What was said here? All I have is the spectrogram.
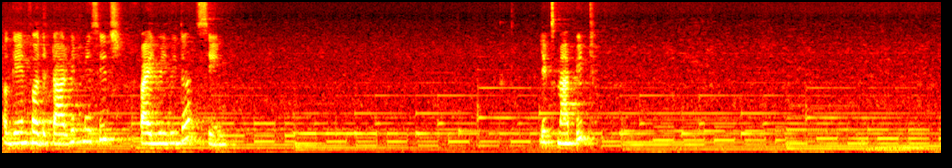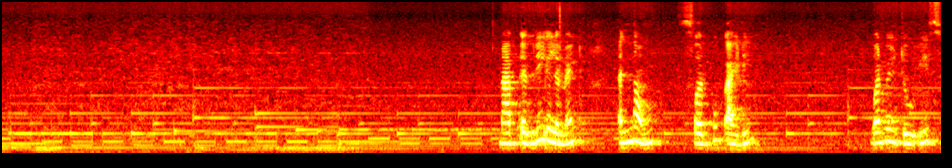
Again for the target message, file will be the same. Let's map it. Map every element. And now for book id what we'll do is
